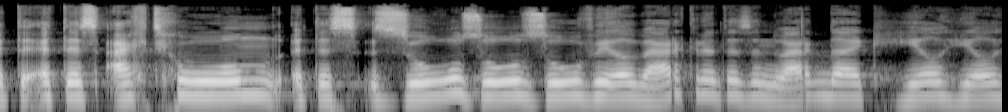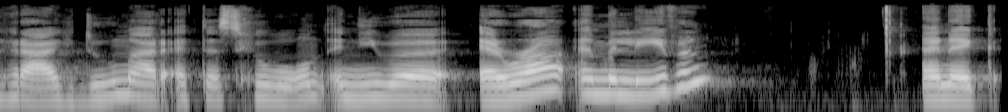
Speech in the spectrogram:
Het, het is echt gewoon, het is zo, zo, zoveel werk. En het is een werk dat ik heel, heel graag doe, maar het is gewoon een nieuwe era in mijn leven. En ik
